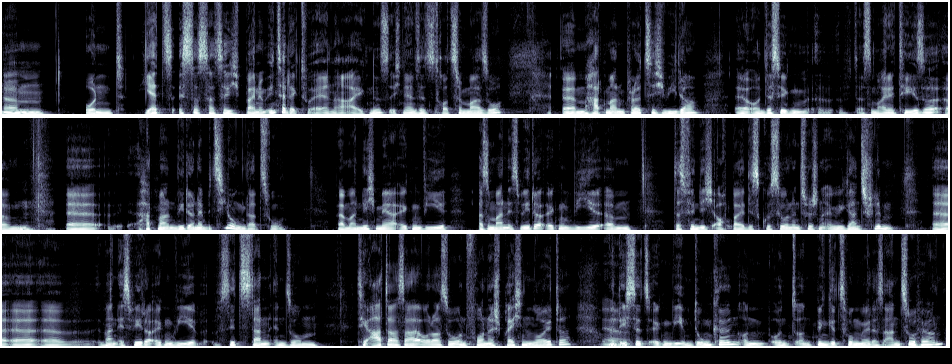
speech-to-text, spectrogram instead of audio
Ähm, und jetzt ist das tatsächlich bei einem intellektuellen Ereignis, ich nenne es jetzt trotzdem mal so, ähm, hat man plötzlich wieder, äh, und deswegen, äh, das ist meine These, ähm, äh, hat man wieder eine Beziehung dazu. Weil man nicht mehr irgendwie, also man ist weder irgendwie, ähm, das finde ich auch bei Diskussionen inzwischen irgendwie ganz schlimm, äh, äh, äh, man ist weder irgendwie, sitzt dann in so einem Theatersaal oder so und vorne sprechen Leute Ja. und ich sitze irgendwie im Dunkeln und, und, und bin gezwungen, mir das anzuhören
